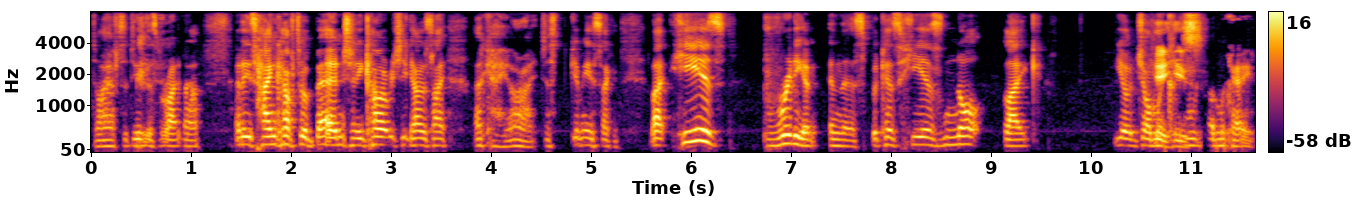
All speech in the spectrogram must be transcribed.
do I have to do this right now? And he's handcuffed to a bench and he can't reach the gun. It's like, okay, all right, just give me a second. Like he is brilliant in this because he is not like you know John yeah, McKay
